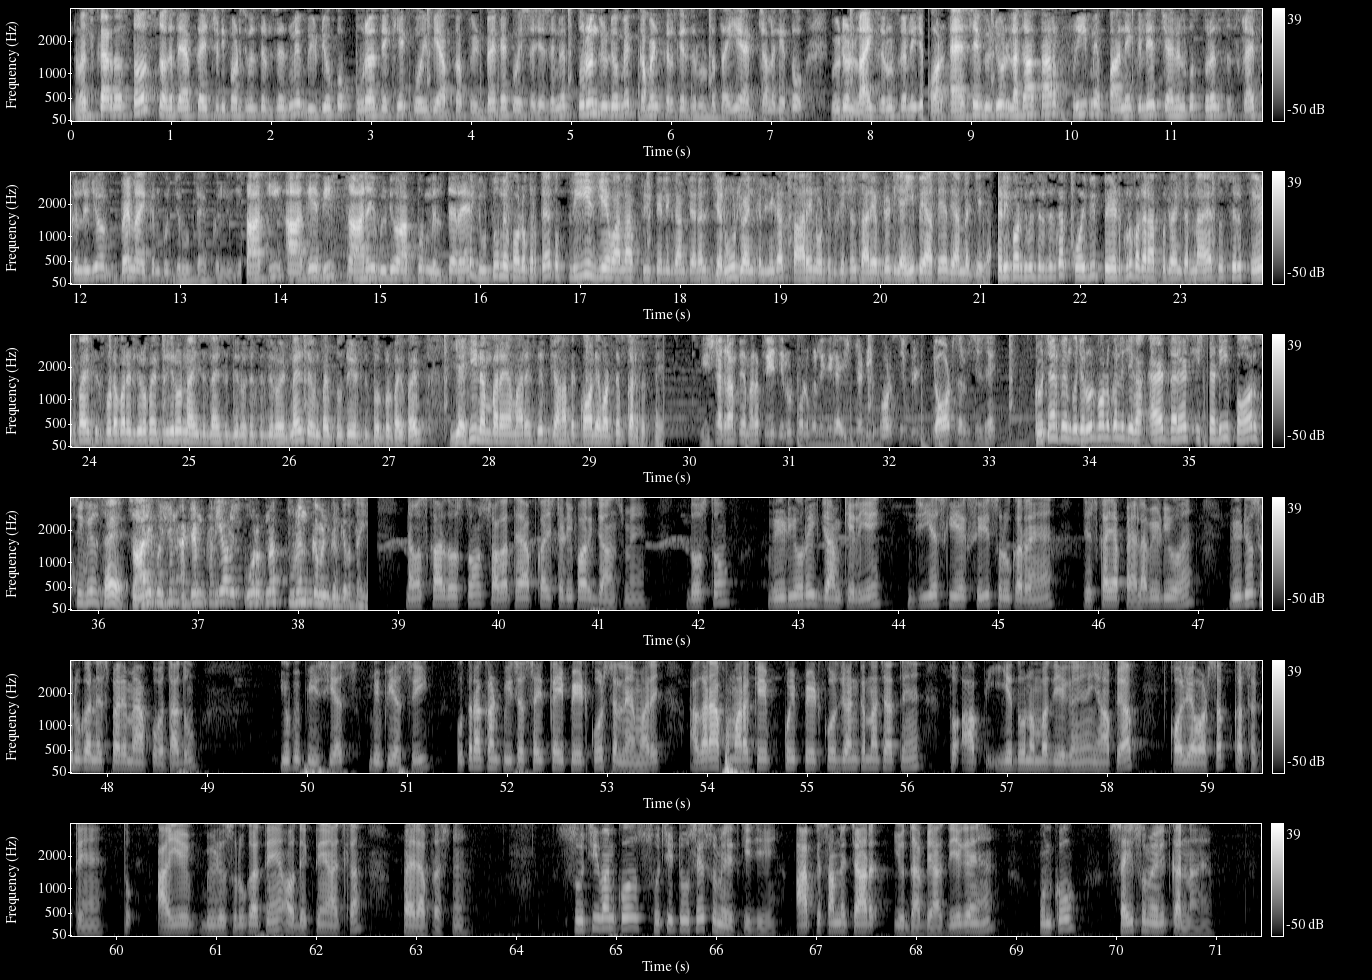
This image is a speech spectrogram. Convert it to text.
नमस्कार दोस्तों, स्वागत है आपका स्टडी फॉर सिविल सर्विसेज़ में। वीडियो को पूरा देखिए, कोई भी आपका फीडबैक है, कोई सजेशन है, तुरंत वीडियो में कमेंट करके ज़रूर बताइए। अच्छा लगे तो वीडियो लाइक ज़रूर कर लीजिए और ऐसे वीडियो लगातार फ्री में पाने के लिए चैनल को तुरंत सब्सक्राइब कर लीजिए और बेल आइकन को ज़रूर टैप कर लीजिए ताकि आगे भी सारे वीडियो आपको मिलते रहे। यूट्यूब में फॉलो करते हैं तो प्लीज़ ये वाला फ्री टेलीग्राम चैनल ज़रूर ज्वाइन कर लीजिएगा। सारे नोटिफिकेशन सारे अपडेट यहीं पे आते हैं, ध्यान रखिएगा। स्टडी फॉर सिविल सर्विस का कोई भी पेड ग्रुप अगर आपको ज्वाइन करना है तो सिर्फ़ eight five six four double zero five zero nine six nine zero six zero eight nine seven five two three eight six four five five यही नंबर है हमारे, सिर्फ़ जहाँ पे कॉल या व्हाट्सएप कर सकते हैं। इंस्टाग्राम पे हमारा पेज ज़रूर फॉलो कर लीजिएगा। Study for civil dot services है। ट्विटर पे हमको ज़रूर फॉलो कर लीजिएगा। At the rate study for civils है। सारे क्वेश्चन अटेम्प्ट करिए और स्कोर अपना तुरंत कमेंट करके बताइए। नमस्कार दोस्तों, स्वागत है आपका स्टडी फॉर एग्ज़ाम्स में। दोस्तों वीडियो और एग्ज़ाम के लिए जीएस की एक सीरीज़ शुरू कर रहे हैं, जिसका यह पहला वीडियो है। वीडियो शुरू करने से पहले मैं आपको बता दूँ UP PCS BPSC Uttarakhand PCS सहित कई पेड कोर्स चल रहे हैं हमारे। अगर आप हमारा के कोई पेड कोर्स ज्वाइन करना चाहते हैं तो आप ये दो नंबर दिए गए हैं। यहाँ पर आप कॉल या व्हाट्सअप कर सकते हैं। तो आइए वीडियो शुरू करते हैं और देखते हैं आज का पहला प्रश्न। सूची वन को सूची टू से सुमेलित कीजिए। आपके सामने चार युद्धाभ्यास दिए गए हैं। उनको सही सुमेलित करना है।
